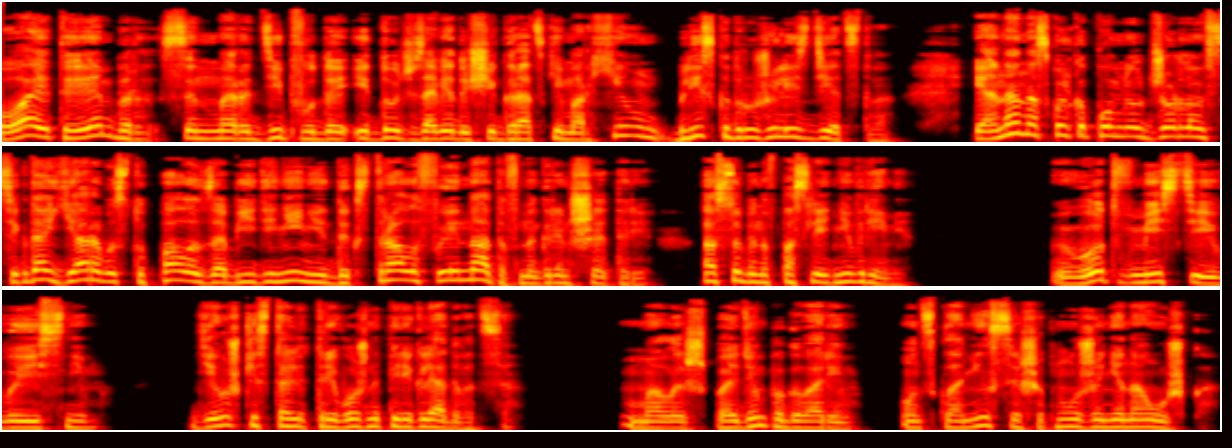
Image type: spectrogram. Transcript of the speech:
Уайт и Эмбер, сын мэра Дипвуда и дочь заведующей городским архивом, близко дружили с детства. И она, насколько помнил Джордан, всегда яро выступала за объединение декстралов и энатов на Гриншеттере, особенно в последнее время. «Вот вместе и выясним». Девушки стали тревожно переглядываться. «Малыш, пойдем поговорим». Он склонился и шепнул жене на ушко.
